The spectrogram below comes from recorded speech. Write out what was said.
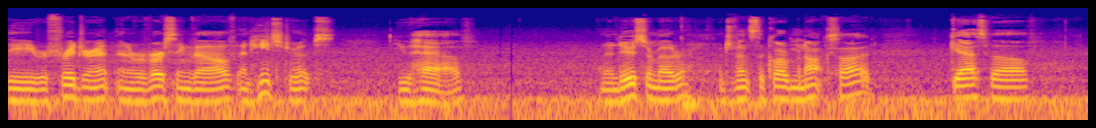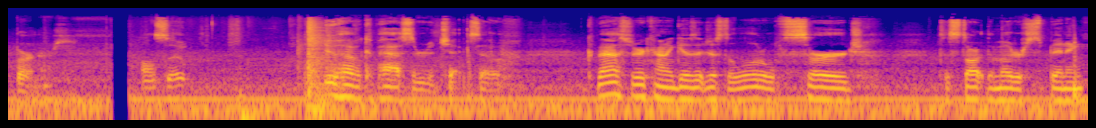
the refrigerant and a reversing valve and heat strips you have an inducer motor which vents the carbon monoxide gas valve burners also do have a capacitor to check so capacitor kind of gives it just a little surge to start the motor spinning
